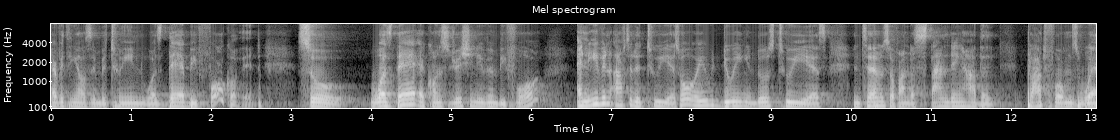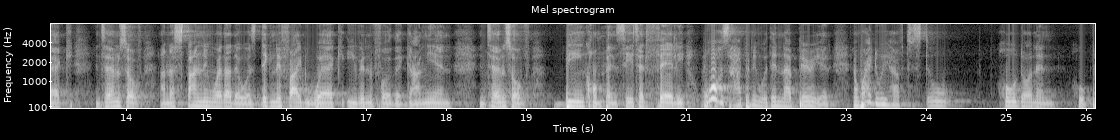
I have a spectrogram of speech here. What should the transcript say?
everything else in between was there before COVID. So, was there a consideration even before? And even after the two years, what were you doing in those two years in terms of understanding how the platforms work, in terms of understanding whether there was dignified work even for the Ghanaian, in terms of being compensated fairly? What was happening within that period? And why do we have to still hold on and hope?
